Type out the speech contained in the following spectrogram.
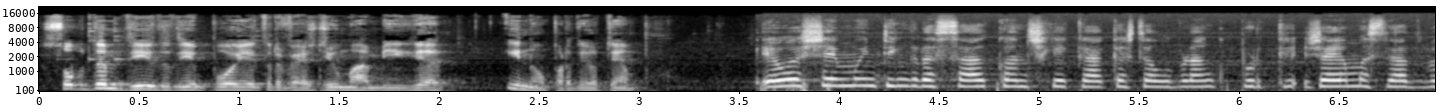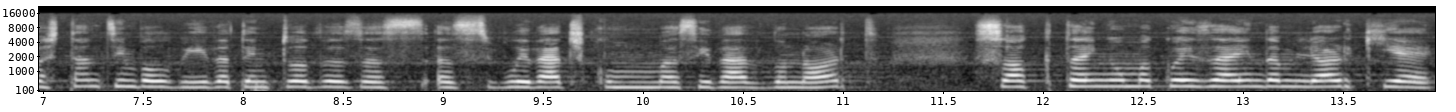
sob da medida de apoio através de uma amiga e não perdeu tempo. Eu achei muito engraçado quando cheguei cá a Castelo Branco porque já é uma cidade bastante desenvolvida, tem todas as acessibilidades como uma cidade do Norte, só que tem uma coisa ainda melhor que é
